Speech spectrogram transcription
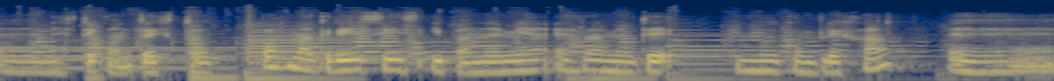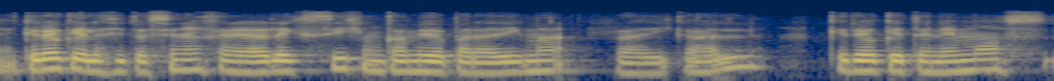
En este contexto post-crisis y pandemia es realmente muy compleja. Eh, creo que la situación en general exige un cambio de paradigma radical. Creo que tenemos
